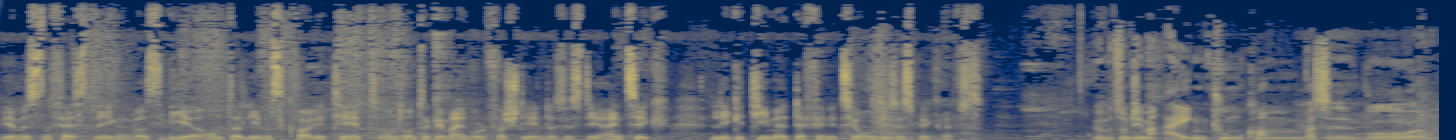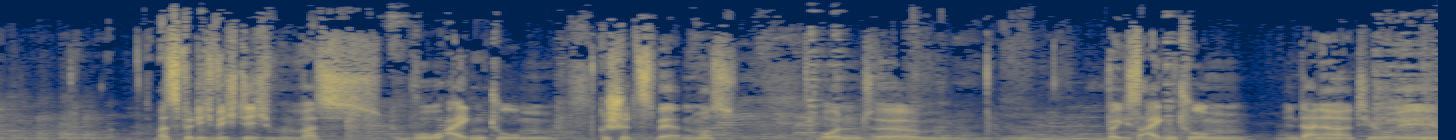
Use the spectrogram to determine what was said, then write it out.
Wir müssen festlegen, was wir unter Lebensqualität und unter Gemeinwohl verstehen. Das ist die einzig legitime Definition dieses Begriffs. Wenn wir zum Thema Eigentum kommen, was, wo was ist für dich wichtig, was, wo Eigentum geschützt werden muss? Und ähm, welches Eigentum in deiner Theorie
